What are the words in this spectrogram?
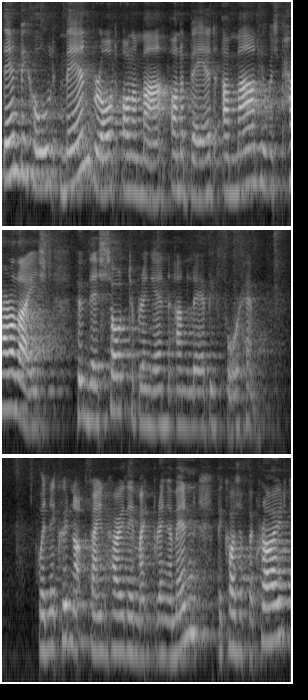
then behold, men brought on a, man, on a bed a man who was paralyzed, whom they sought to bring in and lay before him. When they could not find how they might bring him in because of the crowd,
